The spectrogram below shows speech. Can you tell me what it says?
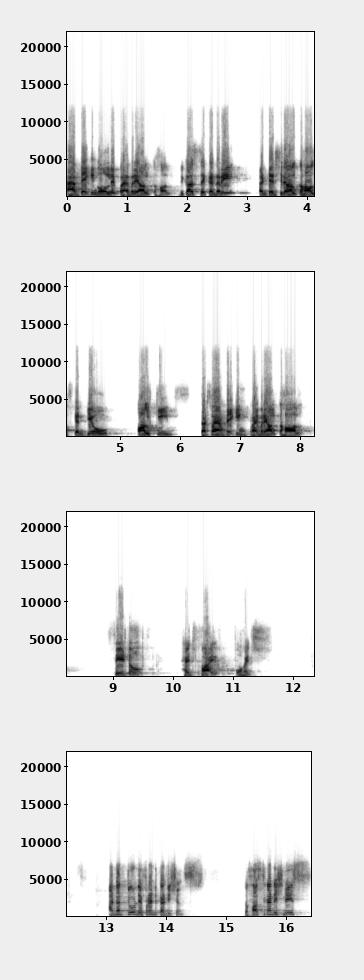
I am taking only primary alcohol because secondary and tertiary alcohols can give alkenes. That's why I am taking primary alcohol, C2H5OH. Under two different conditions. The first condition is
